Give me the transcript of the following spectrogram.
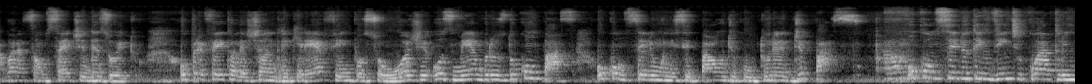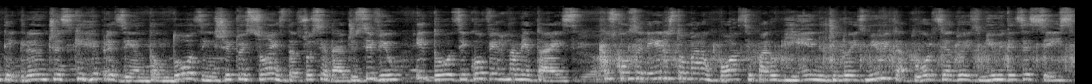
Agora são 7 e 18 O prefeito Alexandre Queref empossou hoje os membros do COMPAS, o Conselho Municipal de Cultura de Paz. O conselho tem 24 integrantes que representam 12 instituições da sociedade civil e 12 governamentais. Os conselheiros tomaram posse para o biênio de 2014 a 2016.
